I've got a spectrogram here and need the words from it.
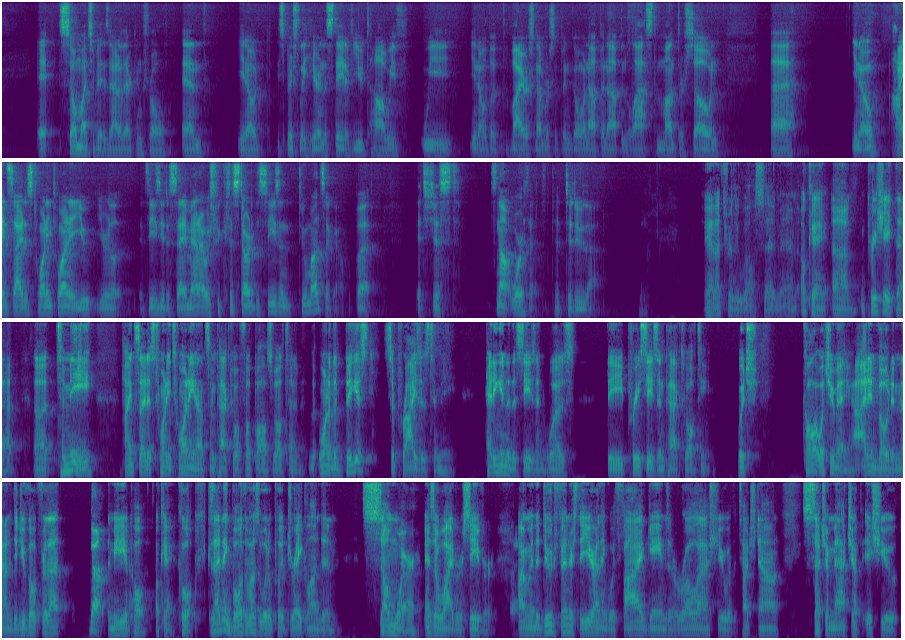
it so much of it is out of their control and you know especially here in the state of Utah we've we you know the, the virus numbers have been going up and up in the last month or so and uh, you know, hindsight is twenty twenty. You you're it's easy to say, man, I wish we could have started the season two months ago, but it's just it's not worth it to, to do that. Yeah, that's really well said, man. Okay, um, appreciate that. Uh, to me, hindsight is twenty twenty on some Pac-12 football as well, Ted. One of the biggest surprises to me heading into the season was the preseason Pac-12 team, which call it what you may. I didn't vote in. Did you vote for that? No. The media poll? Okay, cool. Because I think both of us would have put Drake London somewhere as a wide receiver. Right. I mean, the dude finished the year, I think, with five games in a row last year with a touchdown. Such a matchup issue.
